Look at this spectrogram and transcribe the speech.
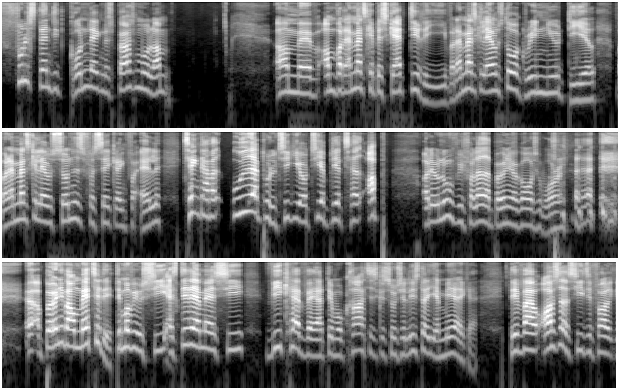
fuldstændigt grundlæggende spørgsmål om, om, øh, om hvordan man skal beskatte de rige, hvordan man skal lave en stor Green New Deal, hvordan man skal lave sundhedsforsikring for alle. Ting, der har været ude af politik i årtier, bliver taget op og det er jo nu, vi forlader Bernie og går over til Warren. og Bernie var jo med til det, det må vi jo sige. Altså det der med at sige, vi kan være demokratiske socialister i Amerika, det var jo også at sige til folk,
